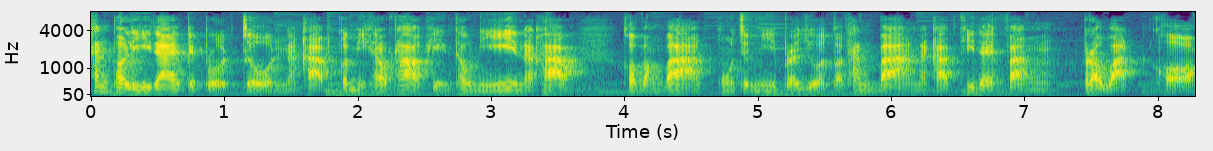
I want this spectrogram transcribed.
ท่านพ่อหลีได้ไปโปรดโจรนะครับ ก็มีคร่าวๆเพียงเท่านี้นะครับ ก็หวังว่าคงจะมีประโยชน์ต่อท่านบ้างนะครับ ที่ได้ฟังประวัติของ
